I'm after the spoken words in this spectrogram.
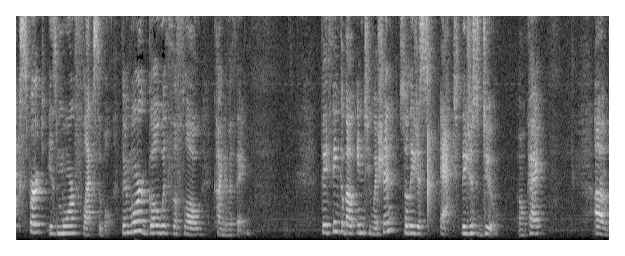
expert is more flexible. They're more go with the flow kind of a thing. They think about intuition, so they just act, they just do, okay? Um,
